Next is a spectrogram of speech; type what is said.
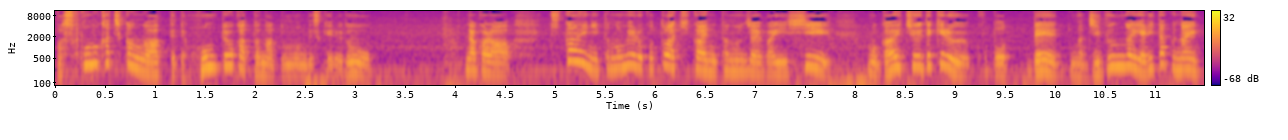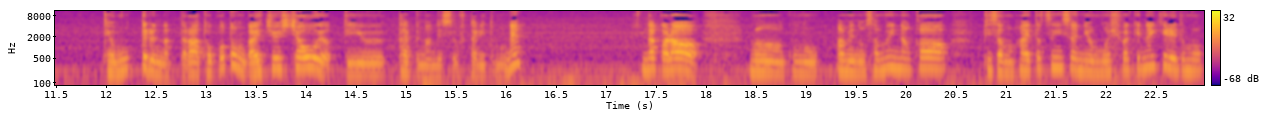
まあ、そこの価値観があってて本当良かったなと思うんですけれどだから機械に頼めることは機械に頼んじゃえばいいしもう外注できることで、まあ、自分がやりたくないって思ってるんだったらとことん外注しちゃおうよっていうタイプなんですよ2人ともね。だからまあこの雨の寒い中ピザの配達員さんには申し訳ないけれども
